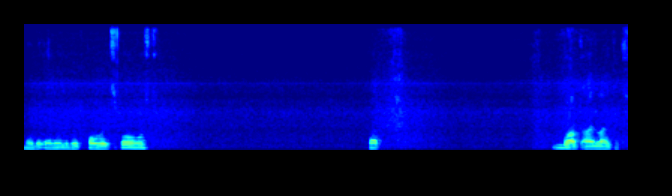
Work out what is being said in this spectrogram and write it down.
maybe a little bit overexposed. But but I like it.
